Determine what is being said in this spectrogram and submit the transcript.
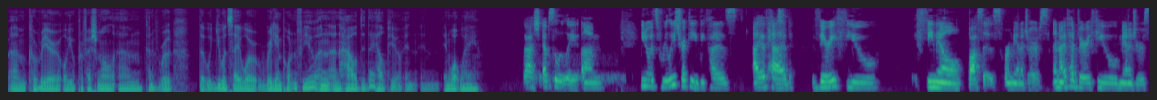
um, career or your professional kind of route that you would say were really important for you, and and how did they help you in in in what way? Gosh, absolutely. Um, you know, it's really tricky because I have had very few female bosses or managers, and I've had very few managers,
